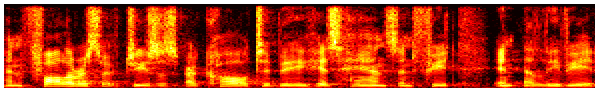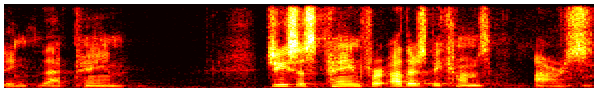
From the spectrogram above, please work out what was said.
And followers of Jesus are called to be his hands and feet in alleviating that pain. Jesus' pain for others becomes ours.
